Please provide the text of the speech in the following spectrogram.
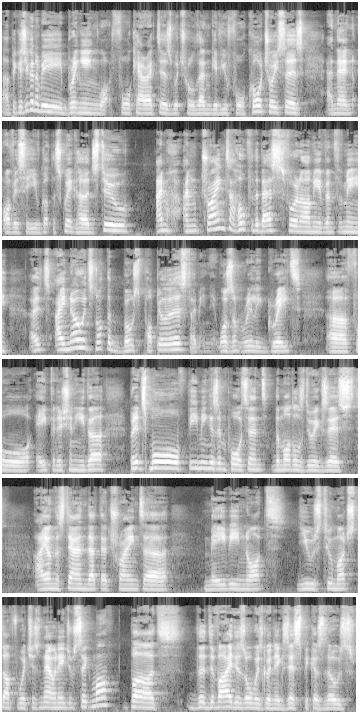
uh, because you're going to be bringing, what, four characters, which will then give you four core choices, and then obviously you've got the Squig Herds too. I'm, I'm trying to hope for the best for an Army of Infamy. It's, I know it's not the most popular list. I mean, it wasn't really great uh, for 8th edition either, but it's more theming is important. The models do exist. I understand that they're trying to maybe not use too much stuff, which is now in Age of Sigmar, but the divide is always going to exist because those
